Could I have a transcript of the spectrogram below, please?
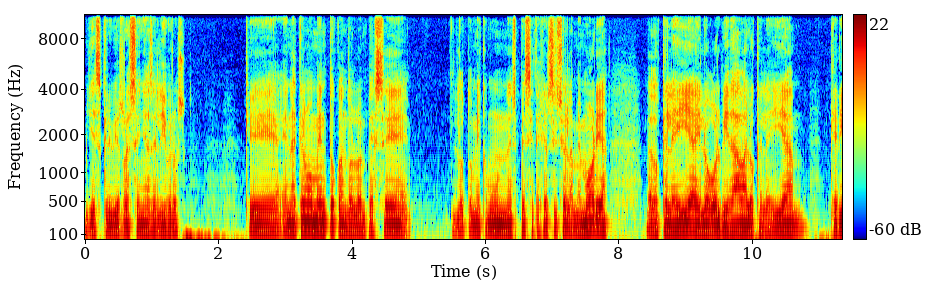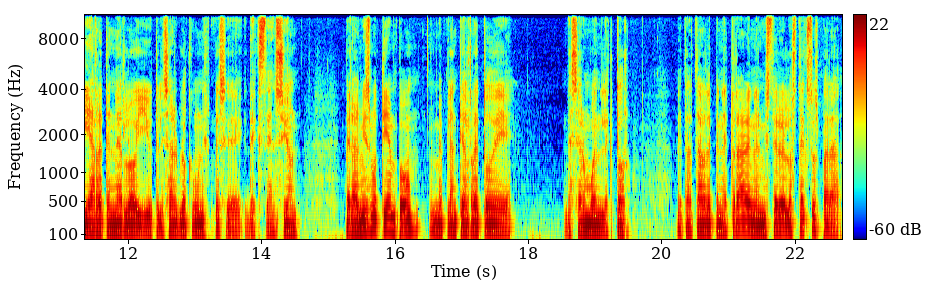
y escribir reseñas de libros, que en aquel momento cuando lo empecé lo tomé como una especie de ejercicio de la memoria, dado que leía y luego olvidaba lo que leía, quería retenerlo y utilizar el blog como una especie de, extensión. Pero al mismo tiempo me planteé el reto de, de ser un buen lector de tratar de penetrar en el misterio de los textos para,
